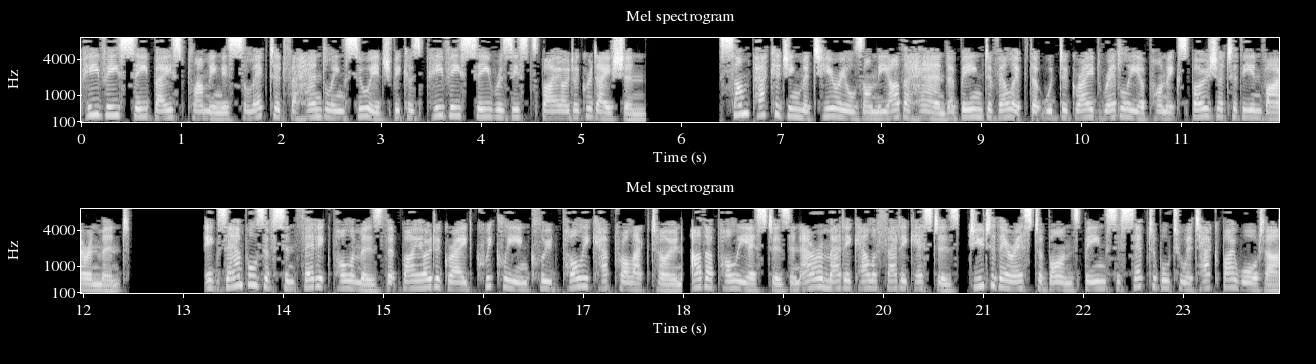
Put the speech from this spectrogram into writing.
PVC-based plumbing is selected for handling sewage because PVC resists biodegradation. Some packaging materials on the other hand are being developed that would degrade readily upon exposure to the environment. Examples of synthetic polymers that biodegrade quickly include polycaprolactone, other polyesters and aromatic aliphatic esters, due to their ester bonds being susceptible to attack by water.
